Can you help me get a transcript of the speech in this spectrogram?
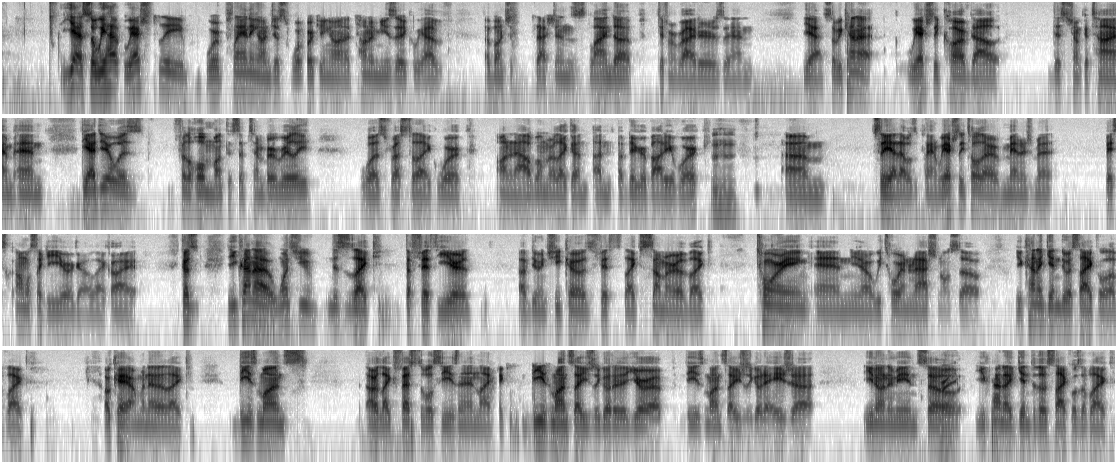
yeah, so we have we actually we're planning on just working on a ton of music. We have a bunch of sessions lined up, different writers, and yeah, so we kind of we actually carved out this chunk of time, and the idea was for the whole month of September. Really, was for us to like work on an album or like a, a, a bigger body of work. hmm Um, so yeah, that was the plan. We actually told our management basically almost like a year ago, like, all right, because you kind of once you this is like the fifth year of doing cheat codes, fifth like summer of like touring, and you know we tour international, so you kind of get into a cycle of like, okay, I'm gonna like these months are like festival season, like these months I usually go to Europe, these months I usually go to Asia. You know what I mean? So Right. you kind of get into those cycles of like,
